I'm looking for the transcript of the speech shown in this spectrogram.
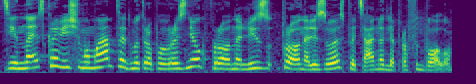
ці найяскравіші моменти Дмитро Поврознюк проаналіз... проаналізує спеціально для профутболу.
